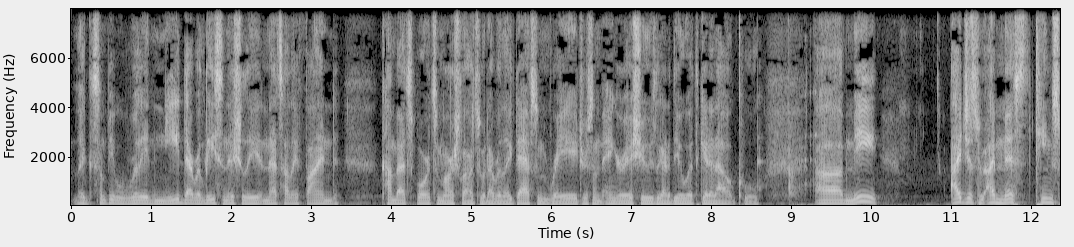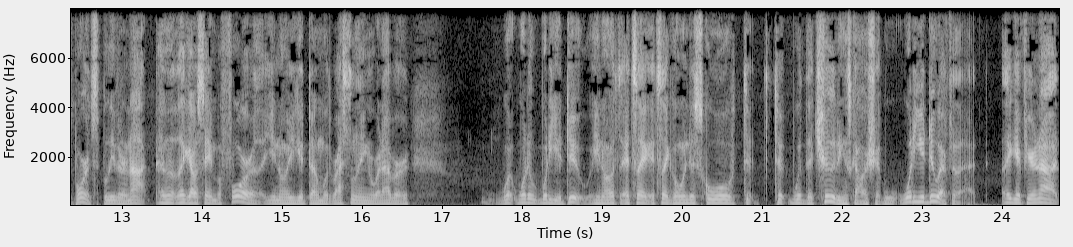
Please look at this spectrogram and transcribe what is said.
Like some people really need that release initially, and that's how they find combat sports or martial arts, whatever. Like they have some rage or some anger issues they got to deal with, get it out. Cool. Uh, me, I just I miss team sports, believe it or not. And like I was saying before, you know, you get done with wrestling or whatever. What what what do you do? You know, it's, it's like it's like going to school to, to, with the cheerleading scholarship. What do you do after that? Like if you're not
